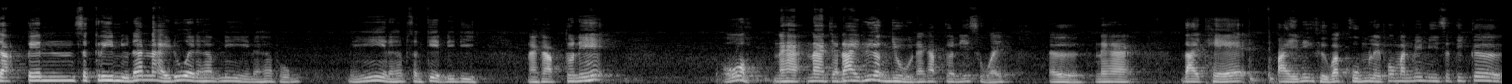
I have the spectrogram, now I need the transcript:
จะเป็นสกรีนอยู่ด้านในด้วยนะครับ นี่นะครับผม นี่นะครับสังเกตดีๆนะครับ ตัวนี้ โอ้นะฮะน่าจะได้เรื่องอยู่นะครับ ตัวนี้สวย เออนะฮะได้เทไปนี่ถือว่าคุ้มเลยเพราะมันไม่มีสติกเกอร์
